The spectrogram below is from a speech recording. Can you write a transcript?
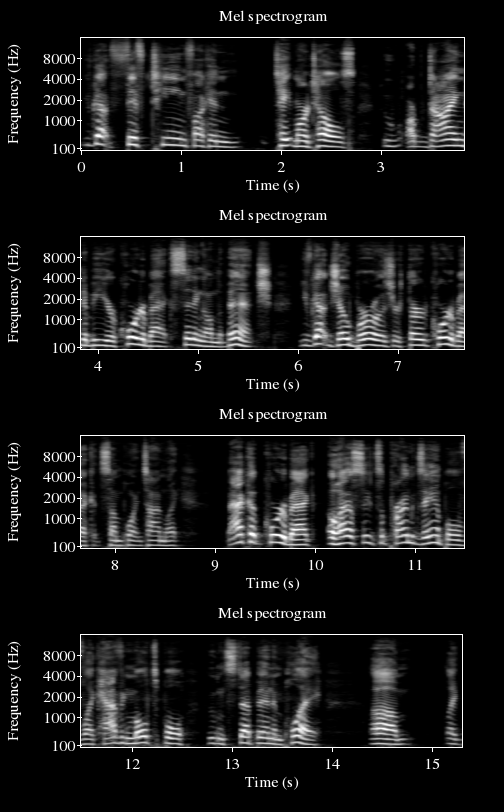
You've got 15 fucking Tate Martells who are dying to be your quarterback sitting on the bench. You've got Joe Burrow as your third quarterback at some point in time. Like backup quarterback, Ohio State's a prime example of like having multiple who can step in and play. Um, like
